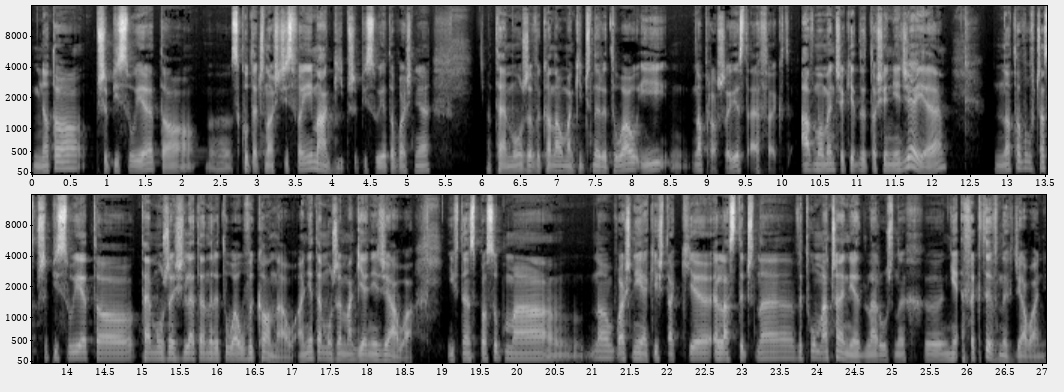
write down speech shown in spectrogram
no to przypisuje to e, skuteczności swojej magii, przypisuje to właśnie temu, że wykonał magiczny rytuał i no proszę, jest efekt. A w momencie, kiedy to się nie dzieje, no to wówczas przypisuje to temu, że źle ten rytuał wykonał, a nie temu, że magia nie działa. I w ten sposób ma no właśnie jakieś takie elastyczne wytłumaczenie dla różnych y, nieefektywnych działań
